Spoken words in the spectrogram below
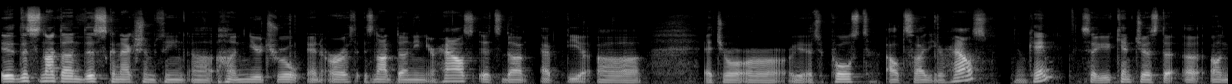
this is not done, this connection between uh, neutral and Earth is not done in your house, it's done at the, uh, at your, at your post outside your house okay so you can't just uh, uh,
